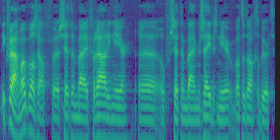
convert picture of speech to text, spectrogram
ik vraag me ook wel eens af, uh, zet hem bij Ferrari neer uh, of zet hem bij Mercedes neer, wat er dan gebeurt.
